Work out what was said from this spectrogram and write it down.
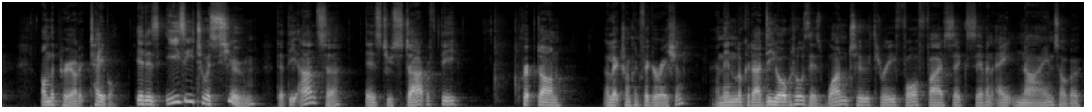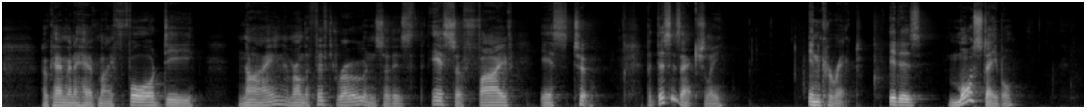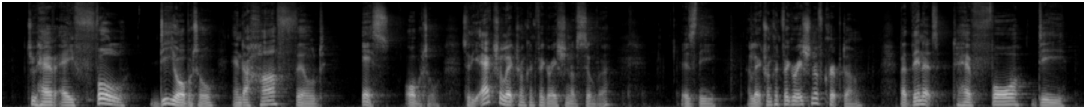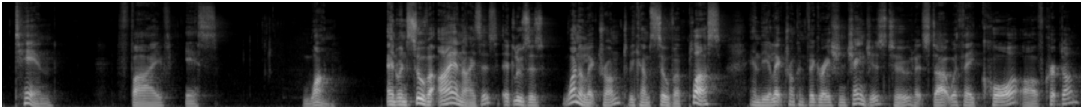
on the periodic table. It is easy to assume that the answer is to start with the krypton electron configuration and then look at our d orbitals. There's 1, 2, 3, 4, 5, 6, 7, 8, 9. So I'll go, okay, I'm going to have my 4d9 and we're on the fifth row and so there's s, so 5s2. But this is actually incorrect. It is more stable to have a full d orbital and a half-filled s orbital. So the actual electron configuration of silver is the electron configuration of krypton, but then it's to have 4d10 5s1. And when silver ionizes, it loses one electron to become silver plus, and the electron configuration changes to, let's start with a core of krypton,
